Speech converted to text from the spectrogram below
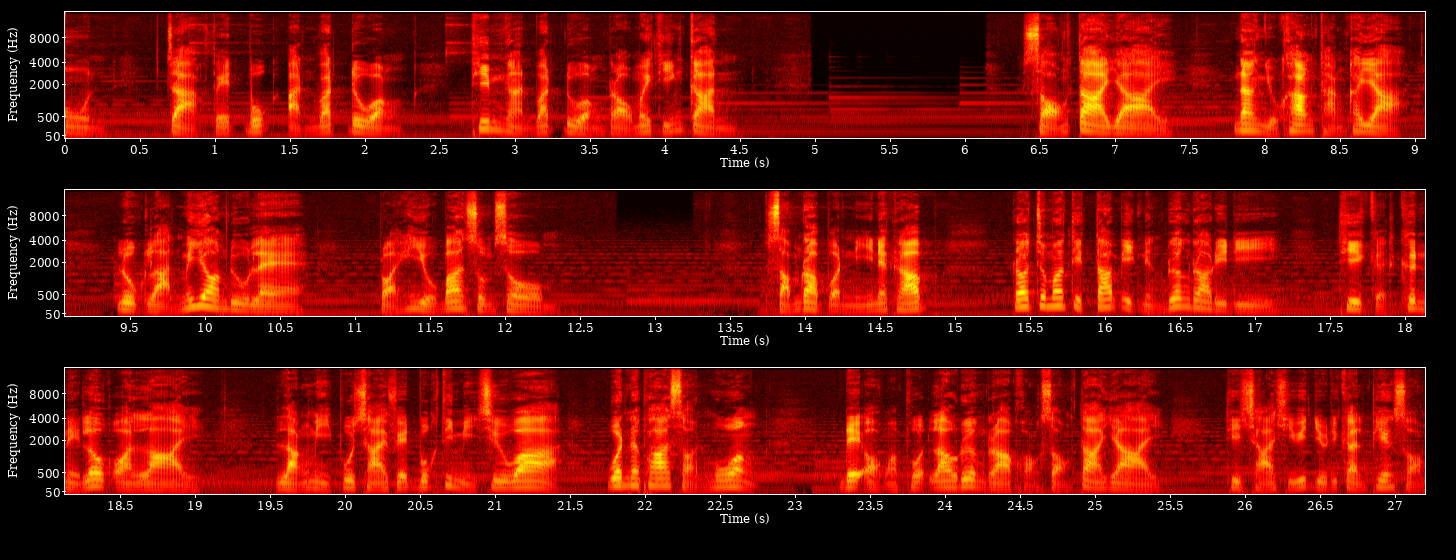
มูล จาก Facebook อันวัดดวง ทีมงานวัดดวงเราไม่ทิ้งกันสองตายาย นั่งอยู่ข้างถังขยะ ลูกหลานไม่ยอมดูแล ปล่อยให้อยู่บ้านโสมๆสำหรับวันนี้นะครับ เราจะมาติดตามอีกหนึ่งเรื่องราวดีๆ ที่เกิดขึ้นในโลกออนไลน์ หลังมีผู้ใช้ Facebook ที่มีชื่อว่าวรรณภาสอนม่วง ได้ออกมาโพสต์เล่าเรื่องราวของสองตายาย ที่ใช้ชีวิตอยู่ด้วยกันเพียงสอง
